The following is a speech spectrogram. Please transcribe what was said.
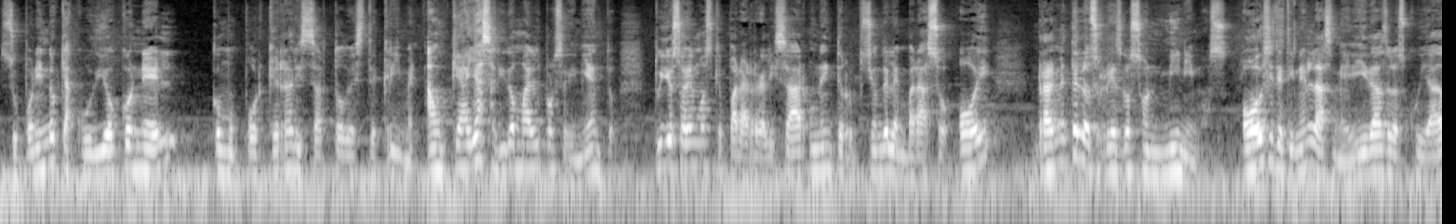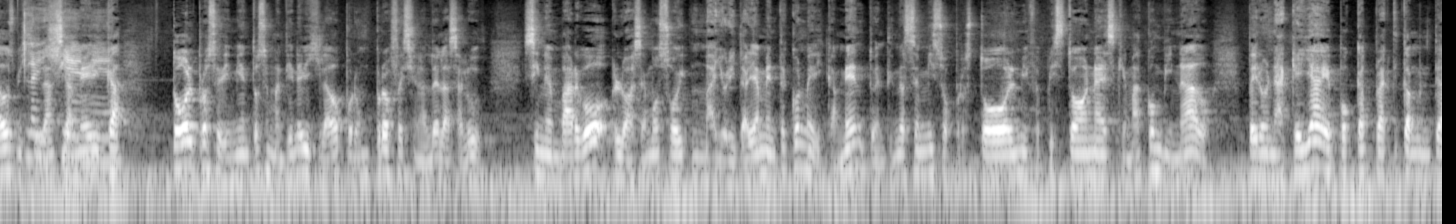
suponiendo que acudió con él como por qué realizar todo este crimen, aunque haya salido mal el procedimiento. Tú y yo sabemos que para realizar una interrupción del embarazo hoy, realmente los riesgos son mínimos. Hoy si te tienen las medidas, los cuidados, vigilancia médica, todo el procedimiento se mantiene vigilado por un profesional de la salud. Sin embargo, lo hacemos hoy mayoritariamente con medicamento, entiéndase misoprostol, mifepristona, esquema combinado, pero en aquella época prácticamente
